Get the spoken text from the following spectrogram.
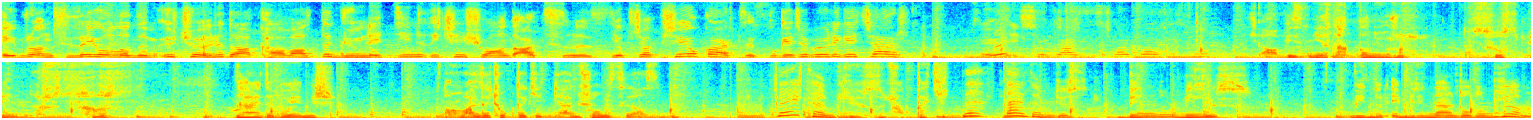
Ebru Hanım size yolladığım üç öğünü daha kahvaltıda gümlettiğiniz için şu anda açsınız. Yapacak bir şey yok artık. Bu gece böyle geçer. Evet şekersiz çay kahvesi yok. Ya biz niye saklanıyoruz? Sus Binnur, sus. Nerede bu Emir? Normalde çok dakik gelmiş olması lazım. Nereden biliyorsun çok dakik? Ne? Nereden biliyorsun? Binnur bilir. Binnur Emir'in nerede olduğunu biliyor mu?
